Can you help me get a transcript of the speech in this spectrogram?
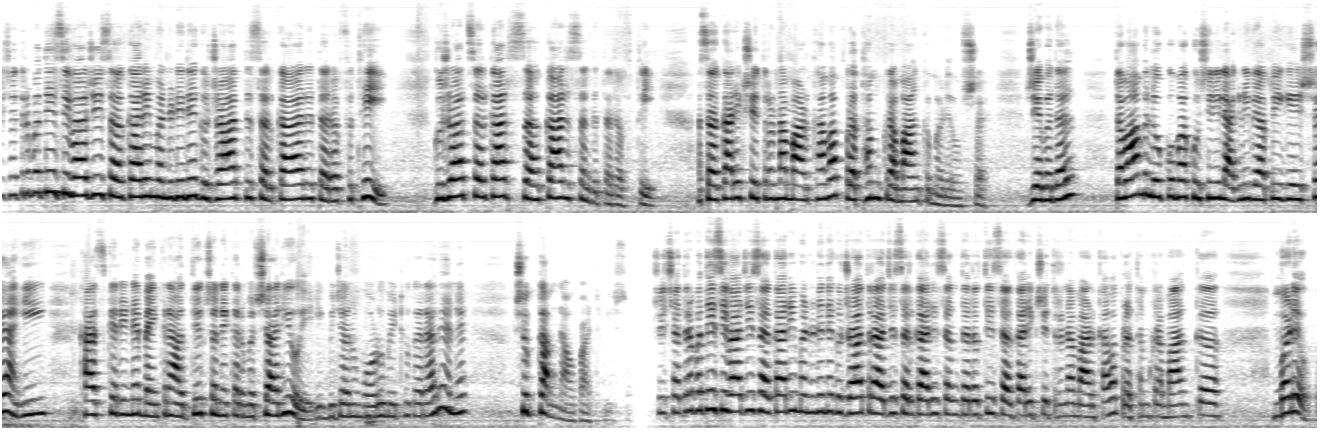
શ્રી છત્રપતિ શિવાજી સહકારી મંડળીને ગુજરાત સરકાર તરફથી, ગુજરાત સરકાર સહકાર સંઘ તરફથી સહકારી ક્ષેત્રના માળખામાં પ્રથમ ક્રમાંક મળ્યો છે. જે બદલ તમામ લોકોમાં ખુશીની લાગણી વ્યાપી ગઈ છે. અહીં ખાસ કરીને બેંકના અધ્યક્ષ અને કર્મચારીઓએ એકબીજાનું મોડું મીઠું કરાવી અને શુભકામનાઓ પાઠવી છે. શ્રી છત્રપતિ શિવાજી સહકારી મંડળીને ગુજરાત રાજ્ય સરકારી સંઘ તરફથી સહકારી ક્ષેત્રના માળખામાં પ્રથમ ક્રમાંક મળ્યો.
